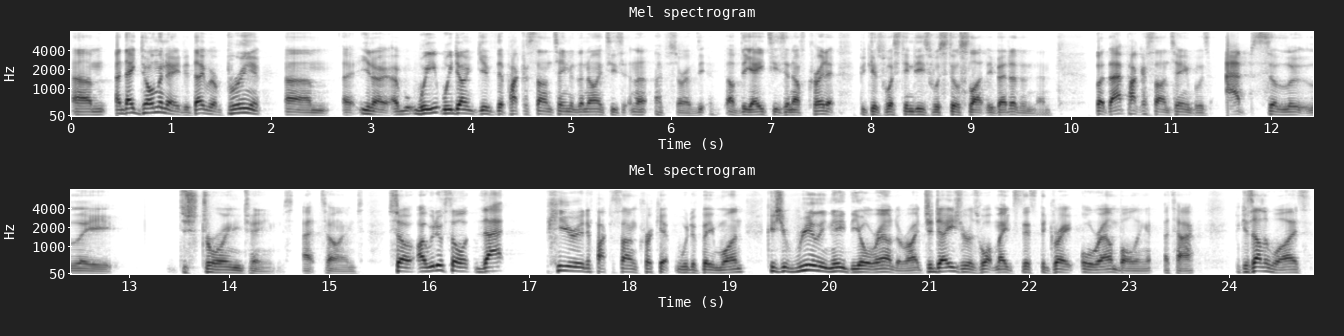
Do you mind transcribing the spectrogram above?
um, and they dominated. They were brilliant. Um, uh, you know, uh, we we don't give the Pakistan team of the 90s and I'm sorry of the, of the 80s enough credit because West Indies was still slightly better than them. But that Pakistan team was absolutely destroying teams at times. So I would have thought that period of Pakistan cricket would have been one because you really need the all rounder, right? Jadeja is what makes this the great all round bowling attack because otherwise,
